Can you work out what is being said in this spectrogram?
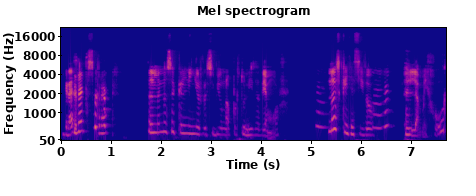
Gracias. Cracks, crack. Al menos sé que el niño recibió una oportunidad de amor. No es que haya sido la mejor,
